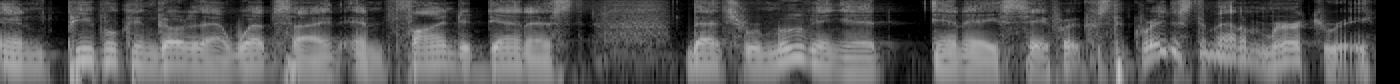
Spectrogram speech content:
And people can go to that website and find a dentist that's removing it in a safe way. Because the greatest amount of mercury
